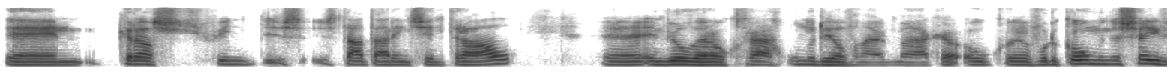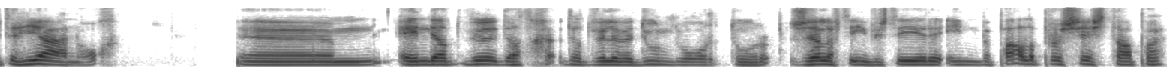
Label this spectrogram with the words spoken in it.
En Kras vindt, staat daarin centraal. En wil daar ook graag onderdeel van uitmaken, ook voor de komende 70 jaar nog. Um, en dat, we, dat, dat willen we doen door, door zelf te investeren in bepaalde processtappen,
